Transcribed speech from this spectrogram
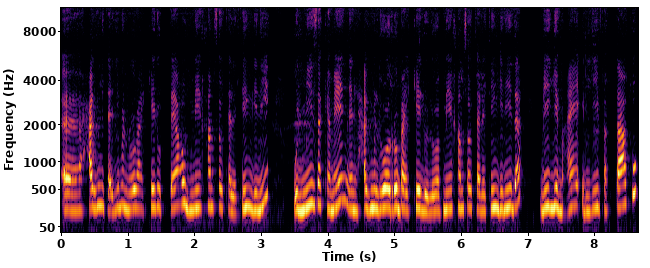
آه حجم تقريبا ربع كيلو بتاعه ب 135 جنيه. والميزة كمان إن الحجم اللي هو الربع كيلو اللي هو ب 135 جنيه ده بيجي معاه الليفة بتاعته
